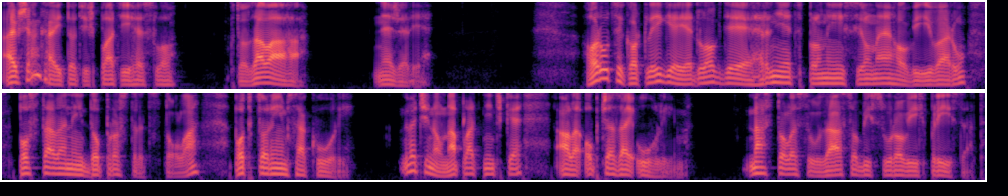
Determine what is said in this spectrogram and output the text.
Aj v Šanghaji totiž platí heslo Kto zaváha, nežerie. Horúci kotlík je jedlo, kde je hrniec plný silného vývaru, postavený doprostred stola, pod ktorým sa kúri. Väčšinou na platničke, ale občas aj uhlím. Na stole sú zásoby surových prísad.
